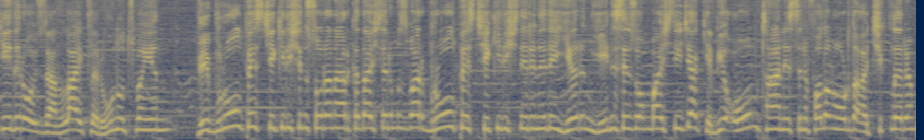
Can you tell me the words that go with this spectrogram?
gelir. O yüzden like'ları unutmayın. Ve Brawl Pass çekilişini soran arkadaşlarımız var. Brawl Pass çekilişlerine de yarın yeni sezon başlayacak ya bir 10 tanesini falan orada açıklarım.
